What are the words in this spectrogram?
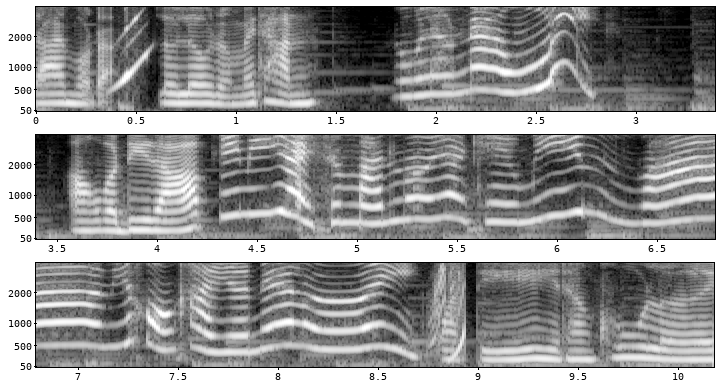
ได้หมดอะเร็วๆเดี๋ยวไม่ทัน รู้แล้วนะอุ้ยเอาสวัสดีรับพี่นี่ใหญ่ชะมัดเลยอะเควินว้ามีของขายเยอะแน่เลยสวัสดีทั้งคู่เลย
